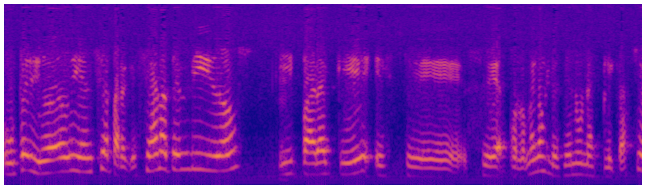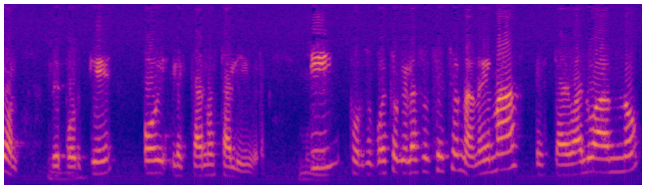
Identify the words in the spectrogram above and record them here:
un pedido de audiencia para que sean atendidos y para que este, sea, por lo menos les den una explicación de por qué hoy Lescano está libre. y, por supuesto, que la asociación además está evaluando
